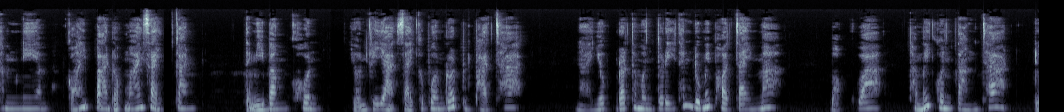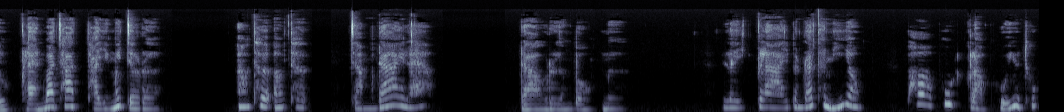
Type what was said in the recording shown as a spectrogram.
ธรรมเนียมก็ให้ปาดอกไม้ใส่กัน แต่มีบางคนโยนขยะใส่ขบวนรถบุพชาติ นายกรัฐมนตรีท่านดูไม่พอใจมาก บอกว่าทำให้คนต่างชาติ ดูแคลนว่าชาติไทยยังไม่เจริญ เอาเถอะเอาเถอะจำได้แล้ว ดาวเรืองโบกมือ เลยกลายเป็นรัฐนิยม พ่อพูดกล่าวหูอยู่ทุก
